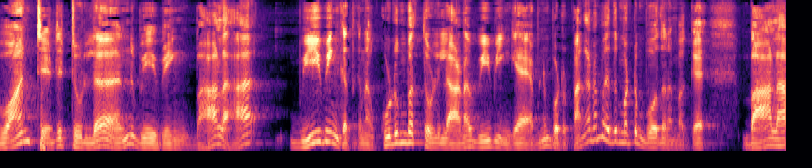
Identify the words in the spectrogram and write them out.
wanted to learn weaving Bala weaving கற்றுக்கணும் குடும்ப தொழிலான வீவிங்க அப்படின்னு போட்டிருப்பாங்க. நம்ம இது மட்டும் போதும் நமக்கு. Bala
